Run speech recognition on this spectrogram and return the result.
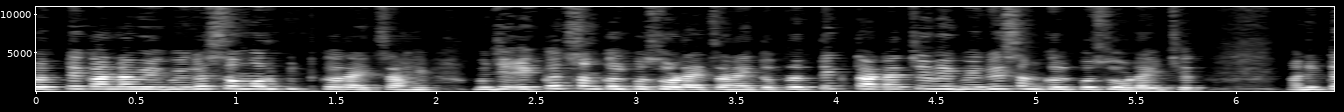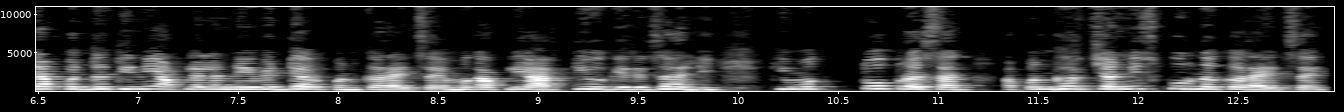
प्रत्येकांना वेगवेगळे समर्पित करायचं आहे. म्हणजे एकच संकल्प सोडायचा नाही तर प्रत्येक ताटाचे वेगवेगळे संकल्प सोडायचे. आणि त्या पद्धतीने आपल्याला नैवेद्य अर्पण करायचं आहे मग आपली आरती वगैरे झाली की मग तो प्रसाद आपण घरच्यांनीच पूर्ण करायचा आहे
